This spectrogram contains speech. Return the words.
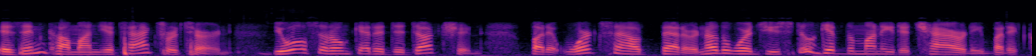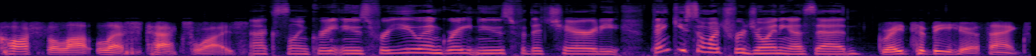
as income on your tax return. You also don't get a deduction, but it works out better. In other words, you still give the money to charity, but it costs a lot less tax wise. Excellent. Great news for you and great news for the charity. Thank you so much for joining us, Ed. Great to be here. Thanks.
